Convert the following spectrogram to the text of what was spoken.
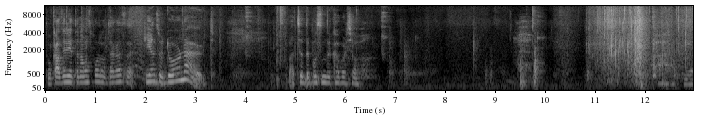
তো কাজের ইয়েতে নামাজ পড়ার জায়গা আছে? কি আনছো? ডোনাট বাচ্চাদের পছন্দের খাবার সব ভালো করছ। আমি আমি এইটা খাই, এইটা আমার ভালো লাগে। প্রিয় কাজ। এইটা কি, কি, কিটা ভালো করছ? খাইতে গেছে রে।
